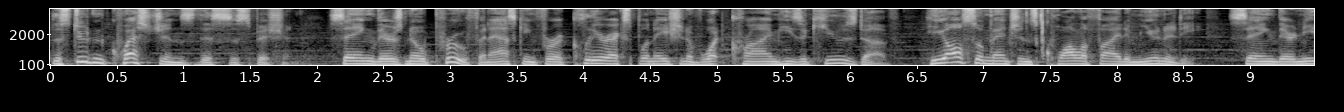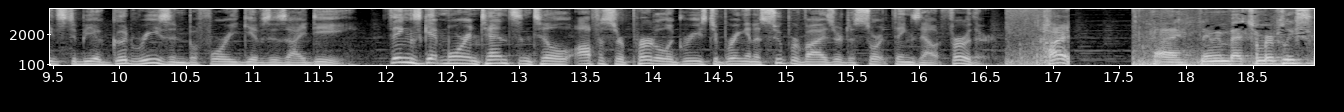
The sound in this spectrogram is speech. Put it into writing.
The student questions this suspicion, saying there's no proof and asking for a clear explanation of what crime he's accused of. He also mentions qualified immunity, saying there needs to be a good reason before he gives his ID. Things get more intense until Officer Pirtle agrees to bring in a supervisor to sort things out further. Hi, Hi, name and badge number, please.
